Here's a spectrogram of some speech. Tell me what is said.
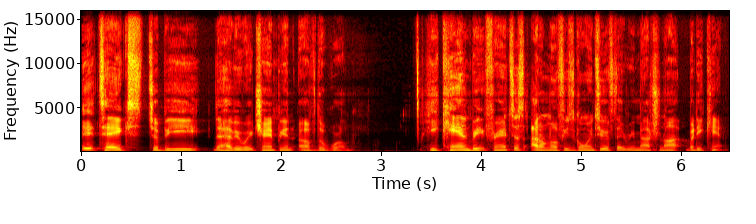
it takes to be the heavyweight champion of the world. He can beat Francis. I don't know if he's going to if they rematch or not, but he can.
